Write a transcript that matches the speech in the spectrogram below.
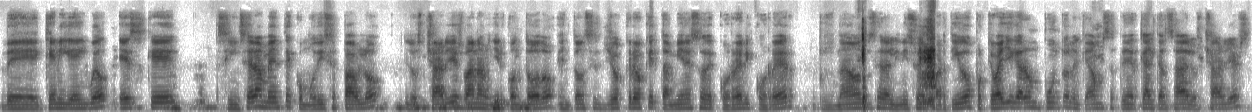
de Kenny Gainwell es que, sinceramente, como dice Pablo, los Chargers van a venir con todo. Entonces, yo creo que también eso de correr y correr, pues nada, va a ser al inicio del partido, porque va a llegar un punto en el que vamos a tener que alcanzar a los Chargers.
